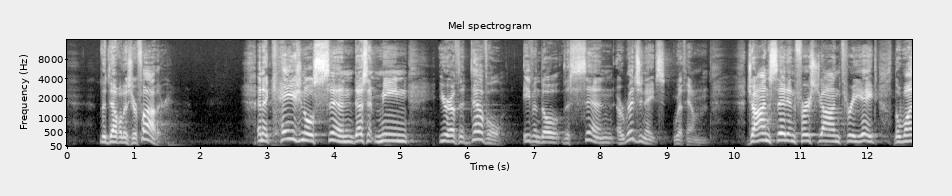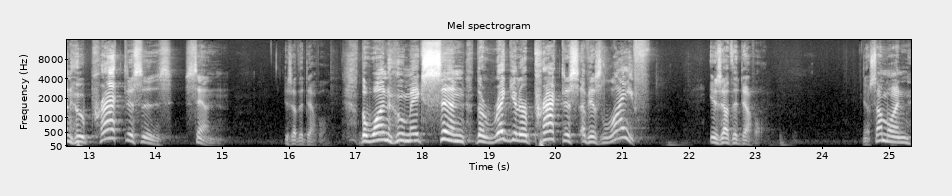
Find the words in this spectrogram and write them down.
the devil is your father. An occasional sin doesn't mean you're of the devil, even though the sin originates with him. John said in 1 John 3 8, the one who practices sin is of the devil. The one who makes sin the regular practice of his life is of the devil. You know, someone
